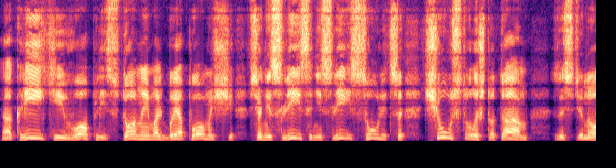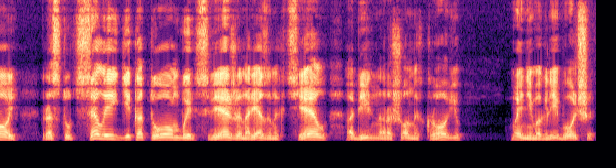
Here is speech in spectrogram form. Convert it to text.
А крики, вопли, стоны и мольбы о помощи все неслись и неслись с улицы, чувствовалось, что там, за стеной, растут целые гекатомбы свеженарезанных тел, обильно орошенных кровью. Мы не могли больше,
